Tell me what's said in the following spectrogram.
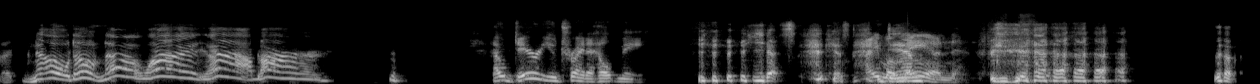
like no don't no why? Ah blah. How dare you try to help me? yes yes. I'm Dan- a man.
